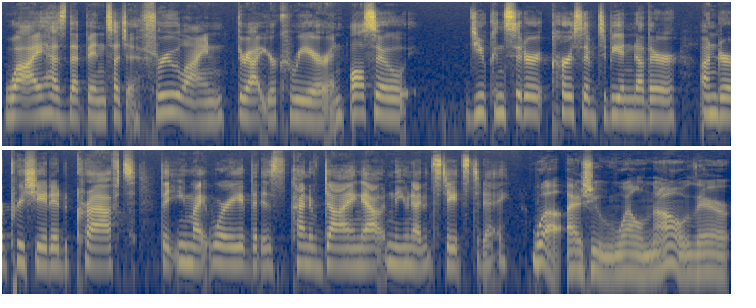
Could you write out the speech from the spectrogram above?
why has that been such a through line throughout your career? And also, do you consider cursive to be another underappreciated craft that you might worry that is kind of dying out in the United States today? Well, as you well know, they're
